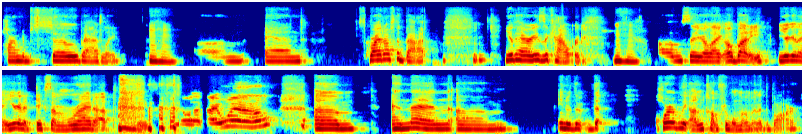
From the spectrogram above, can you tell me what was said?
harmed him so badly. Mhm. Um, and so right off the bat, you have Harry as a coward. Mhm. Um, so you're like, oh, buddy, you're gonna you're gonna dick some right up. You know? I will. Um, and then um, you know the the horribly uncomfortable moment at the bar.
